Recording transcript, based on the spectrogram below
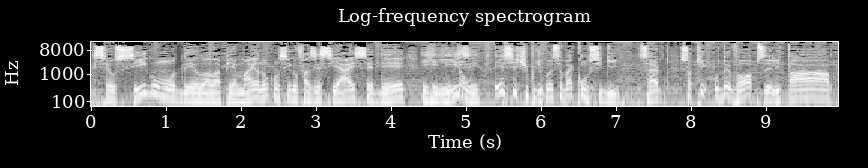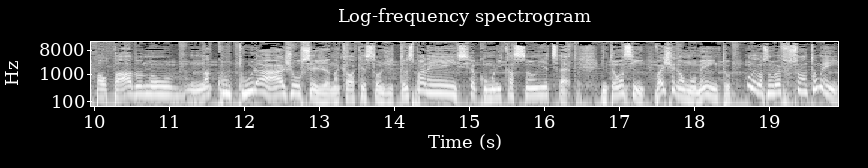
se eu sigo um modelo a la PMI, eu não consigo fazer CI, CD e release? Então, esse tipo de coisa você vai conseguir, certo? Só que o DevOps, ele tá pautado no, na cultura ágil, ou seja, naquela questão de transparência, comunicação e etc. Então, assim, vai chegar um momento, o negócio não vai funcionar tão bem.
